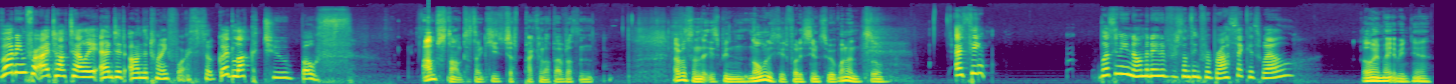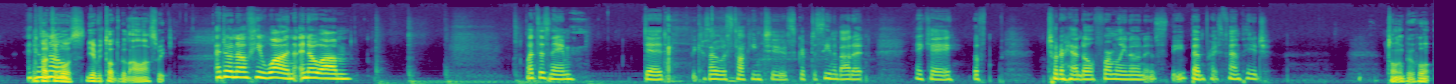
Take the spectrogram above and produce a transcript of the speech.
Voting for I Talk ended on the 24th, so good luck to both. I'm starting to think he's just picking up everything. Everything that he's been nominated for, he seems to be winning. So, I think, wasn't he nominated for something for Brassic as well? oh, he might have been, yeah. I In fact, know. he was. Yeah, we talked about that last week. I don't know if he won. I know, um, what's his name? did because I was talking to Scriptocene about it, aka Twitter handle formerly known as the Ben Price fan page. Talking about what?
